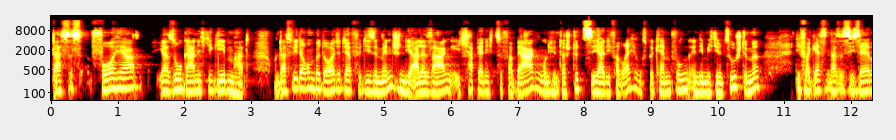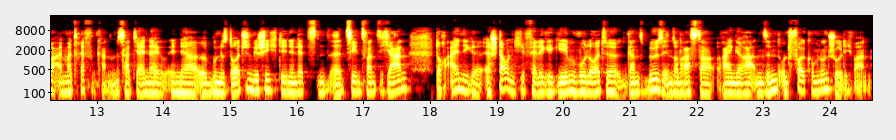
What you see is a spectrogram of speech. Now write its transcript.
dass es vorher ja so gar nicht gegeben hat. Und das wiederum bedeutet ja für diese Menschen, die alle sagen, ich habe ja nichts zu verbergen und ich unterstütze ja die Verbrechungsbekämpfung, indem ich dem zustimme, die vergessen, dass es sich selber einmal treffen kann. Und es hat ja in der, in der äh, bundesdeutschen Geschichte in den letzten äh, 10, 20 Jahren doch einige erstaunliche Fälle gegeben, wo Leute ganz böse in so ein Raster reingeraten sind und vollkommen unschuldig waren.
